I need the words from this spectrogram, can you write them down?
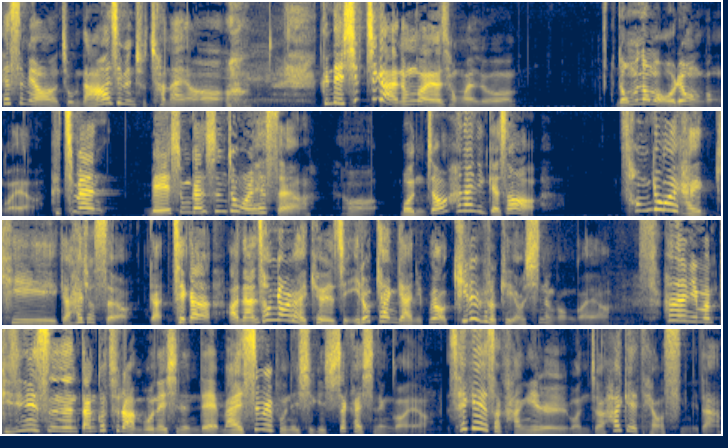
했으면 좀 나아지면 좋잖아요. 근데 쉽지가 않은 거예요, 정말로. 너무너무 어려운 건 거예요. 그렇지만 매 순간 순종을 했어요. 어, 먼저 하나님께서 성경을 가르치게 하셨어요. 그러니까 제가 아, 난 성경을 가르쳐야지 이렇게 한 게 아니고요. 길을 그렇게 여시는 건 거예요. 하나님은 비즈니스는 딴 곳으로 안 보내시는데 말씀을 보내시기 시작하시는 거예요. 세계에서 강의를 먼저 하게 되었습니다.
